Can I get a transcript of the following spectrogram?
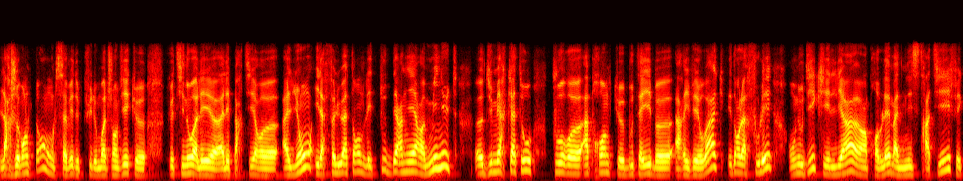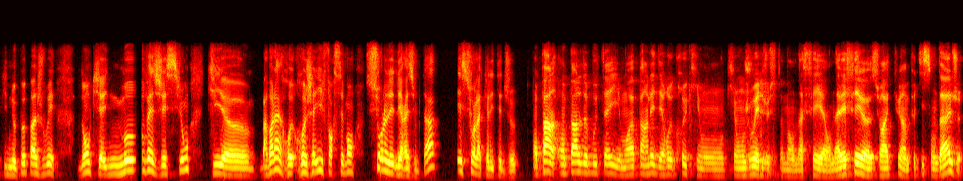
largement le temps. On le savait depuis le mois de janvier que, Tino allait, euh, partir à Lyon. Il a fallu attendre les toutes dernières minutes du mercato pour apprendre que Boutaïb arrivait au HAC. Et dans la foulée, on nous dit qu'il y a un problème administratif et qu'il ne peut pas jouer. Donc il y a une mauvaise gestion qui bah rejaillit forcément sur les résultats et sur la qualité de jeu. On parle, de bouteilles. On va parler des recrues qui ont, qui ont joué justement. On a fait, on avait fait euh, sur Actu un petit sondage.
